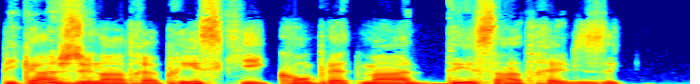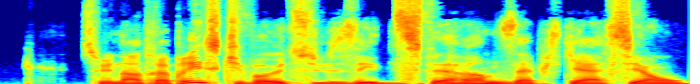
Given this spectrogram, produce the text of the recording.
Puis quand je dis une entreprise qui est complètement décentralisée, c'est une entreprise qui va utiliser différentes applications.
